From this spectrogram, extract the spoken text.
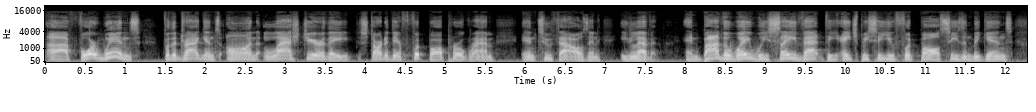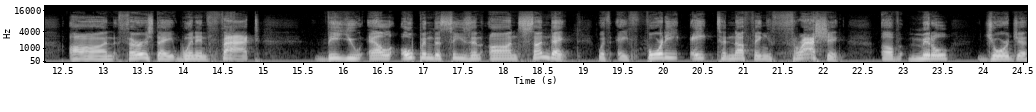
Uh, four wins for the Dragons on last year. They started their football program in 2011. And by the way, we say that the HBCU football season begins on Thursday when in fact VUL opened the season on Sunday with a 48 to nothing thrashing of Middle Georgia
